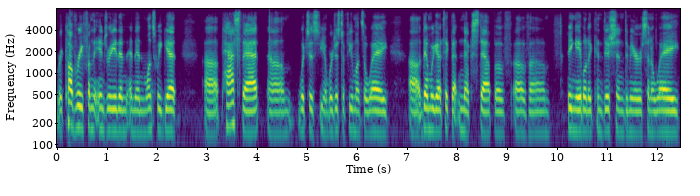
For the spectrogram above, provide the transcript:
recovery from the injury. Then and then once we get uh, past that, um, which is you know we're just a few months away, uh, then we got to take that next step of of um, being able to condition Damiris in a way.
